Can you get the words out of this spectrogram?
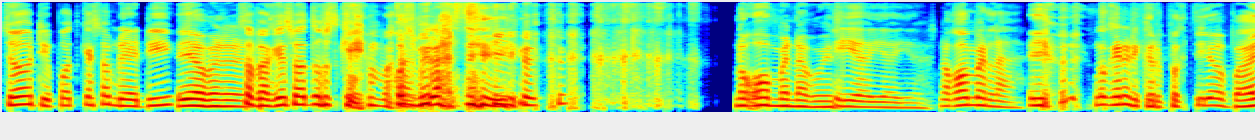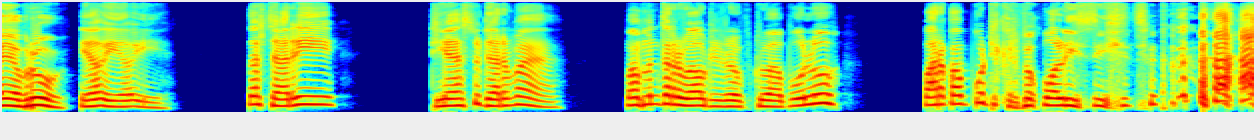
Jo di podcast Om Deddy Iya bener. sebagai suatu skema. Konspirasi. no comment aku iya, iya, iya. No comment lah. Iya. Nggak kayaknya digerbek. Ci. Iya bahaya, Bro. Yoi, yoi. Terus dari dia Sudarma. Momen terwow di 2020 warkopku digerbek polisi.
